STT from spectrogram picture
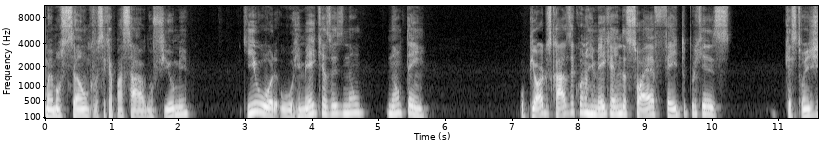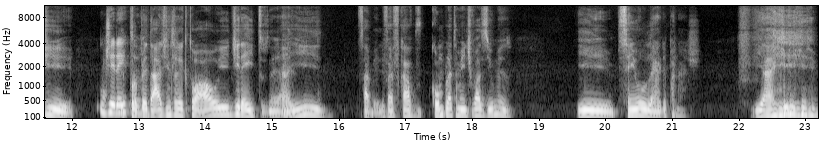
uma emoção que você quer passar no filme, que o, o remake às vezes não, não tem. O pior dos casos é quando o remake ainda só é feito porque questões de Direito. propriedade intelectual e direitos, né? É. Aí, sabe, ele vai ficar completamente vazio mesmo. E sem o Lair de Panache. E aí,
